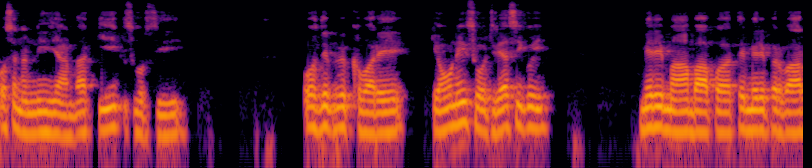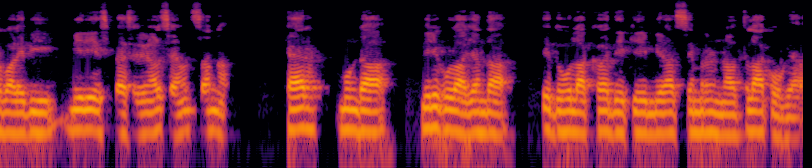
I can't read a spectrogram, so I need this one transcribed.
ਉਸ ਨੰਨੀ ਜਾਣ ਦਾ ਕੀ ਕਸੂਰ ਸੀ? ਉਸ ਦੇ ਭਵਿੱਖ ਬਾਰੇ ਕਿਉਂ ਨਹੀਂ ਸੋਚ ਰਿਹਾ ਸੀ ਕੋਈ? ਮੇਰੇ ਮਾਂ-ਬਾਪ ਤੇ ਮੇਰੇ ਪਰਿਵਾਰ ਵਾਲੇ ਵੀ ਮੇਰੇ ਇਸ ਫੈਸਲੇ ਨਾਲ ਸਹਿਮਤ ਸਨ। ਖੈਰ, ਮੁੰਡਾ ਮੇਰੇ ਕੋਲ ਆ ਜਾਂਦਾ ਤੇ 2 ਲੱਖ ਦੇ ਕੇ ਮੇਰਾ ਸਿਮਰਨ ਨਾਲ ਤਲਾਕ ਹੋ ਗਿਆ।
